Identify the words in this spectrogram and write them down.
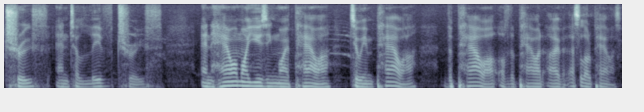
truth and to live truth and how am I using my power to empower the power of the powered over? That's a lot of powers.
